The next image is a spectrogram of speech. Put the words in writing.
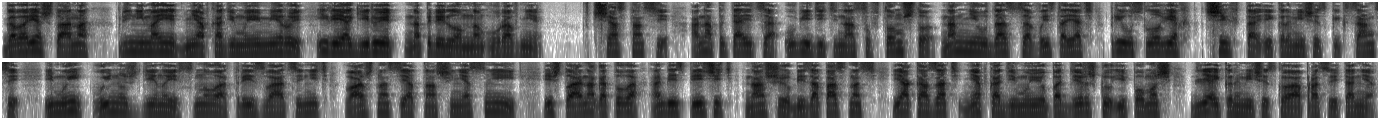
говоря, что она принимает необходимые меры и реагирует на переломном уровне. Частности, она пытается убедить нас в том, что нам не удастся выстоять при условиях чьих-то экономических санкций, и мы вынуждены снова трезво оценить важность отношения с ней, и что она готова обеспечить нашу безопасность и оказать необходимую поддержку и помощь для экономического процветания.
